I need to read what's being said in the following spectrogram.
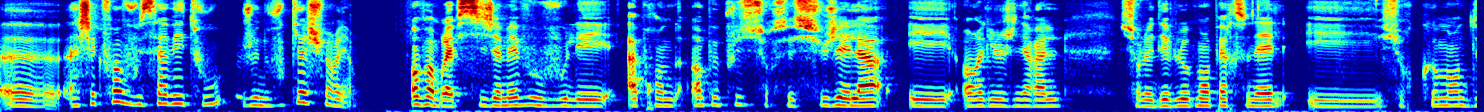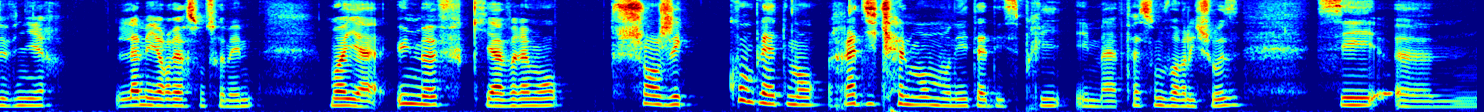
euh, à chaque fois, vous savez tout. Je ne vous cache rien. Enfin bref, si jamais vous voulez apprendre un peu plus sur ce sujet-là et en règle générale sur le développement personnel et sur comment devenir la meilleure version de soi-même. Moi, il y a une meuf qui a vraiment changé complètement, radicalement mon état d'esprit et ma façon de voir les choses. C'est euh,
